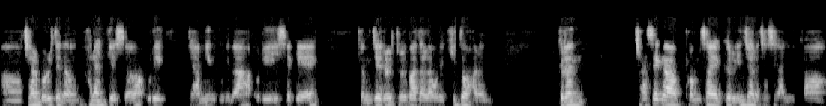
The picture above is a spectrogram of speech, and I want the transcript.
어, 잘 모를 때는 하나님께서 우리 대한민국이나 우리 이 세계의 경제를 돌봐달라고 우리 기도하는 그런 자세가 범사의 그를 인정하는 자세가 아닐까.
